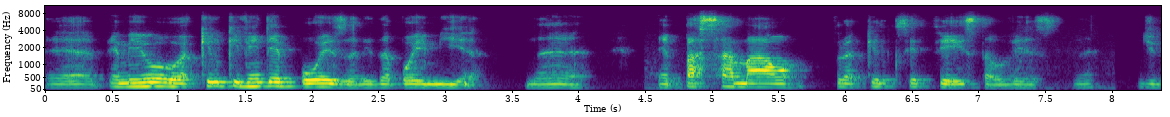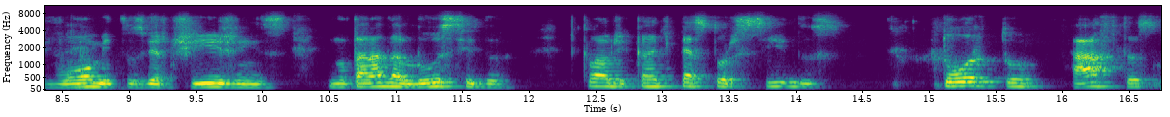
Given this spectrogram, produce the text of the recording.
é, é meio aquilo que vem depois ali da boemia, né? É passar mal por aquilo que você fez, talvez, né? De vômitos, vertigens, não tá nada lúcido, claudicante, pés torcidos, torto, aftas,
